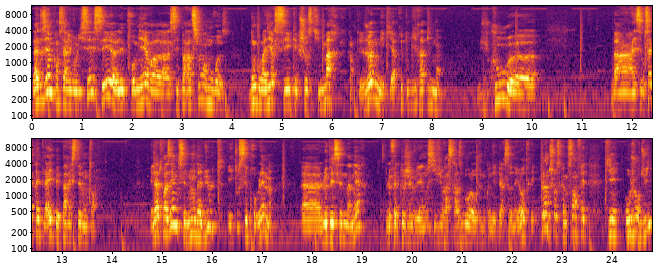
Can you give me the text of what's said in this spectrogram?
La deuxième, quand ça arrive au lycée, c'est euh, les premières euh, séparations amoureuses. Donc on va dire c'est quelque chose qui marque quand t'es jeune, mais qui après t'oublie rapidement. Du coup, euh, ben, c'est pour ça que peut-être la hype n'est pas restée longtemps. Et la troisième, c'est le monde adulte et tous ses problèmes. Le décès de ma mère, le fait que je vienne aussi vivre à Strasbourg, là où je ne connais personne et autres, et plein de choses comme ça, en fait, qui aujourd'hui,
